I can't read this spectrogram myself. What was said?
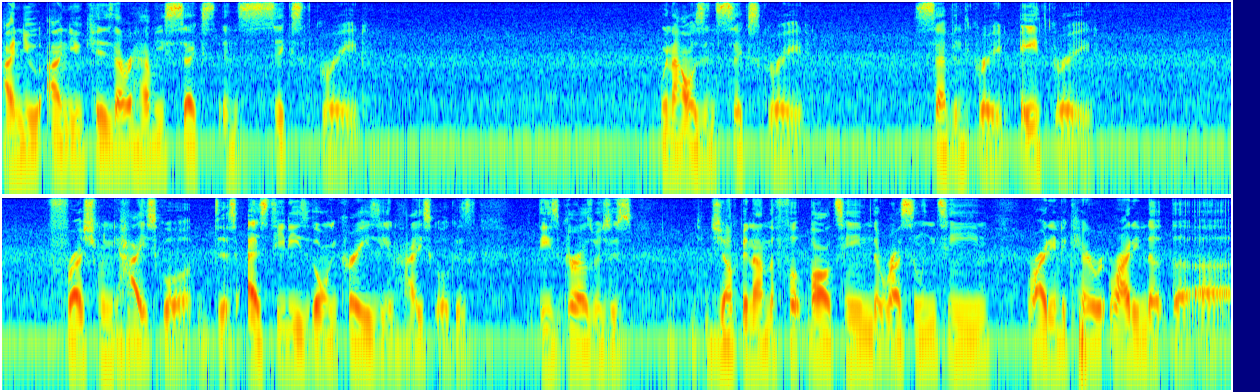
I knew I knew kids that were having sex in 6th grade. When I was in 6th grade, 7th grade, 8th grade freshman high school, STDs going crazy in high school because these girls were just jumping on the football team, the wrestling team, riding the car- riding the the uh,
